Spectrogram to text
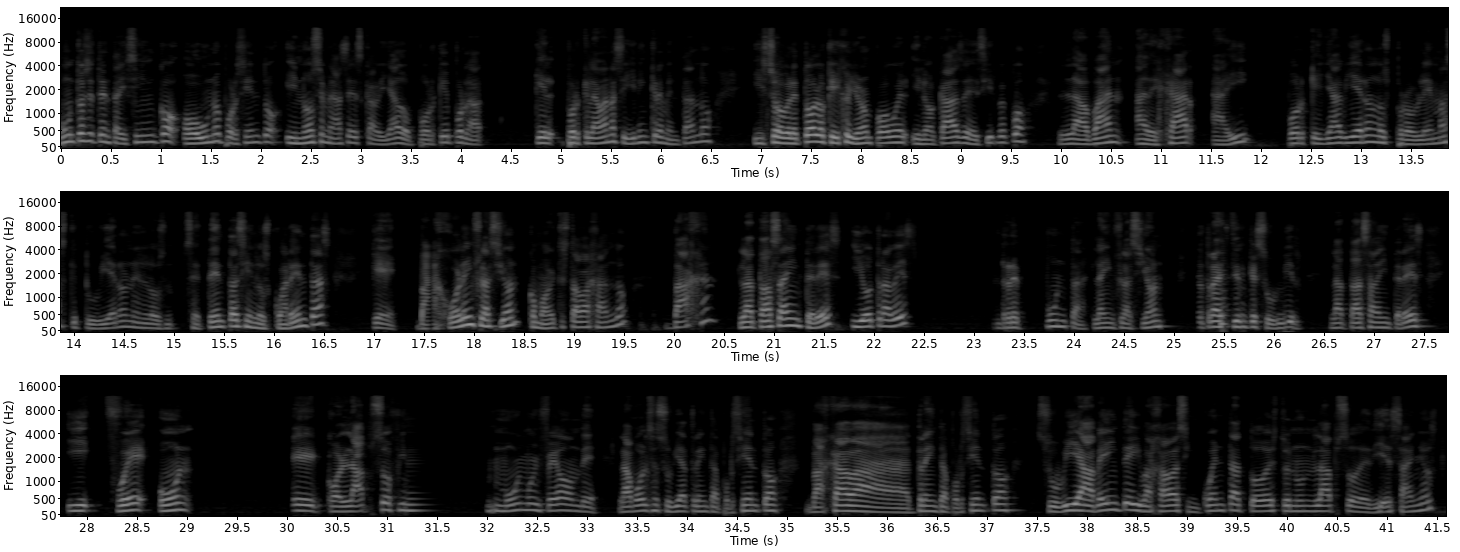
0.75 o 1% y no se me hace descabellado. ¿Por qué? Por la, que, porque la van a seguir incrementando y sobre todo lo que dijo Jerome Powell y lo acabas de decir, Pepo, la van a dejar ahí porque ya vieron los problemas que tuvieron en los 70s y en los 40s, que bajó la inflación, como ahorita está bajando, bajan la tasa de interés y otra vez repunta la inflación, otra vez tienen que subir la tasa de interés y fue un eh, colapso muy, muy feo donde la bolsa subía 30%, bajaba 30%, subía a 20 y bajaba a 50, todo esto en un lapso de 10 años.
